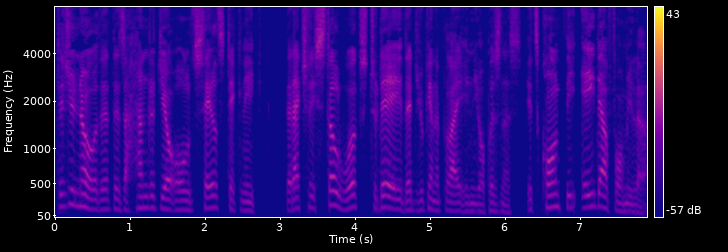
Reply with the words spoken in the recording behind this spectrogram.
Did you know that there's a hundred year old sales technique that actually still works today that you can apply in your business? It's called the AIDA formula.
